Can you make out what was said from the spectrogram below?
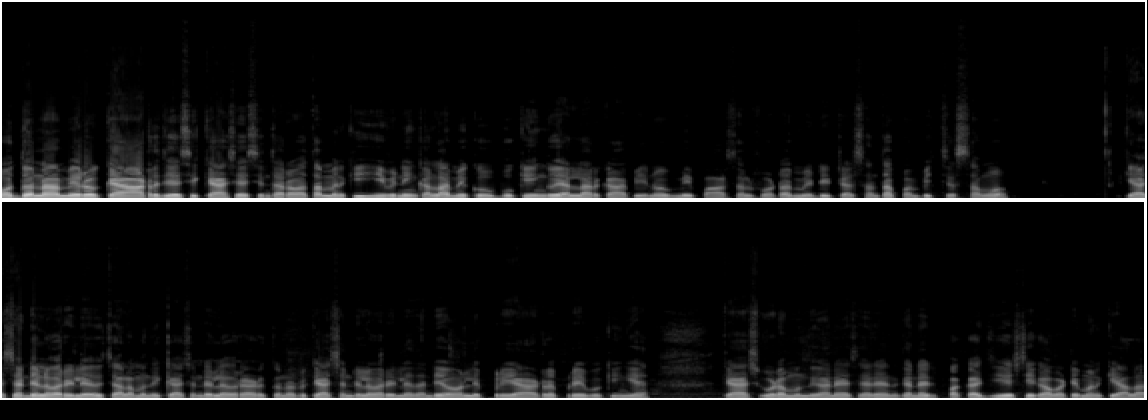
పొద్దున్న మీరు క్యా- ఆర్డర్ చేసి క్యాష్ వేసిన తర్వాత మనకి ఈవినింగ్ కల్లా మీకు బుకింగ్ ఎల్ఆర్ కాపీను మీ పార్సల్ ఫోటో మీ డీటెయిల్స్ అంతా పంపించేస్తాము. క్యాష్ ఆన్ డెలివరీ లేదు. చాలామంది క్యాష్ ఆన్ డెలివరీ అడుగుతున్నారు. క్యాష్ ఆన్ డెలివరీ లేదండి. ఓన్లీ ప్రీ ఆర్డర్ ప్రీ బుకింగే క్యాష్ కూడా ముందుగానే వేసాను ఎందుకంటే ఇది పక్కా జిఎస్టీ కాబట్టి మనకి అలా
